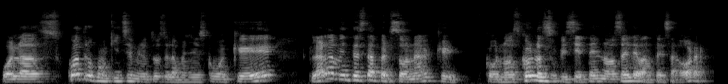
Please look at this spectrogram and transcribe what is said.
o a las 4.15 minutos de la mañana. Es como que claramente esta persona que conozco lo suficiente no se levanta esa hora.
